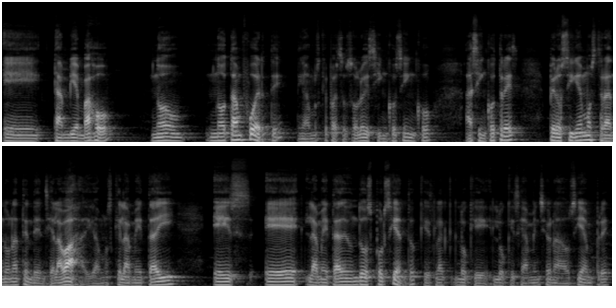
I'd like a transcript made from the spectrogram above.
Eh, también bajó, no, no tan fuerte, digamos que pasó solo de 5.5 a 5.3, pero sigue mostrando una tendencia a la baja. Digamos que la meta ahí es eh, la meta de un 2%, que es lo, que, lo que se ha mencionado siempre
